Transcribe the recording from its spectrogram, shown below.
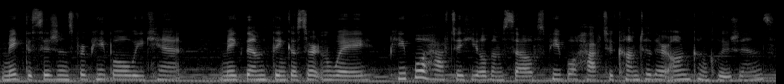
make decisions for people. We can't make them think a certain way. People have to heal themselves, people have to come to their own conclusions.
